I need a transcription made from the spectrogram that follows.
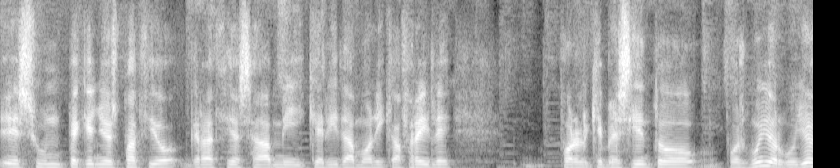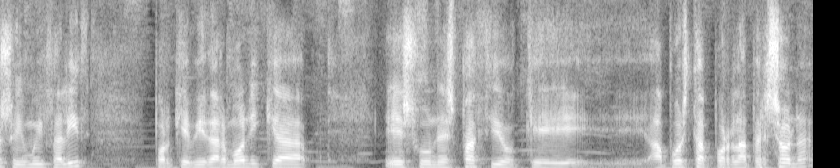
es un pequeño espacio, gracias a mi querida Mónica Freile, por el que me siento pues muy orgulloso y muy feliz, porque Vida Armónica es un espacio que apuesta por la persona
